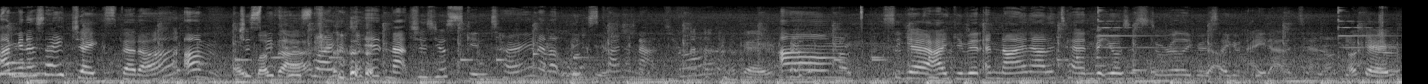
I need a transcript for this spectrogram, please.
I'm gonna say Jake's better. Um, just love because that. like it matches your skin tone and it looks kind of natural. Okay. Um, so yeah, I give it a nine out of ten, but yours is still really good, so I give it an eight out of ten. Okay.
